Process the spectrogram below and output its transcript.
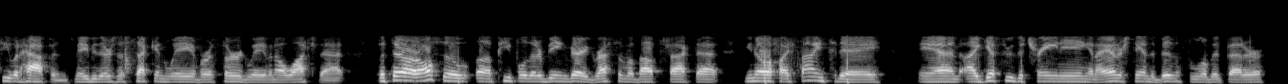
see what happens. Maybe there's a second wave or a third wave, and I'll watch that. But there are also uh, people that are being very aggressive about the fact that, you know, if I sign today and I get through the training and I understand the business a little bit better,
